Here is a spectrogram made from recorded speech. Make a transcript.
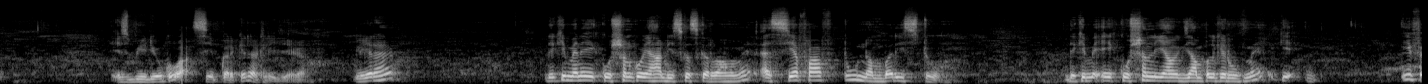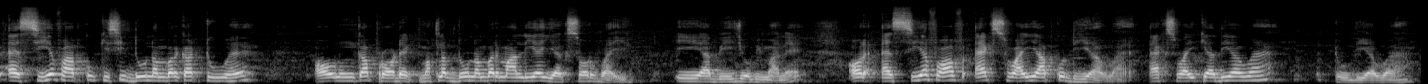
इस वीडियो को सेव करके रख लीजिएगा। क्लियर है? देखिए, मैंने एक क्वेश्चन को यहाँ डिस्कस कर रहा हूँ मैं। S C F of two number is two देखिए, मैं एक क्वेश्चन लिया हूँ एग्ज़ाम्पल के रूप में कि इफ़ एस सी एफ़ आपको किसी दो नंबर का टू है और उनका प्रोडक्ट मतलब दो नंबर मान लिया यक्स और वाई ए या बी जो भी माने, और S C F of X Y आपको दिया हुआ है। एक्स वाई क्या दिया हुआ है? टू दिया हुआ है।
